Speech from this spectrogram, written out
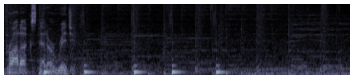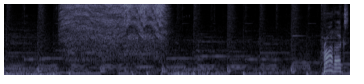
products that are rigid, products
